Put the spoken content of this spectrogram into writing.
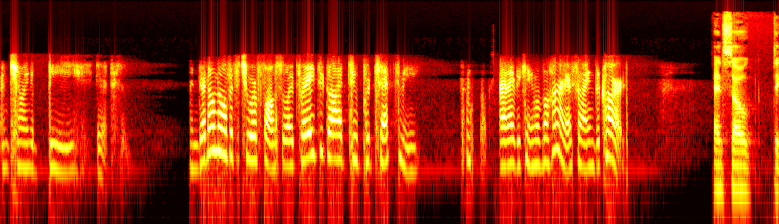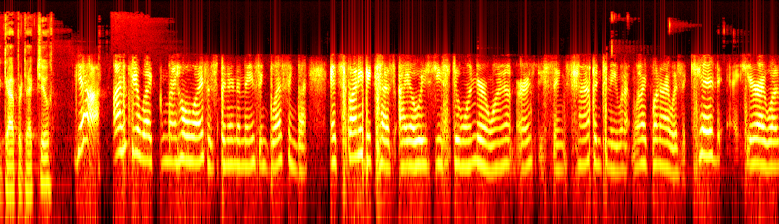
and trying to be it. And I don't know if it's true or false, so I prayed to God to protect me. and I became a Baha'i. I signed the card. And so, did God protect you? Yeah, I feel like my whole life has been an amazing blessing. But it's funny because I always used to wonder why on earth these things happened to me. When, I, like when I was a kid, here I was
